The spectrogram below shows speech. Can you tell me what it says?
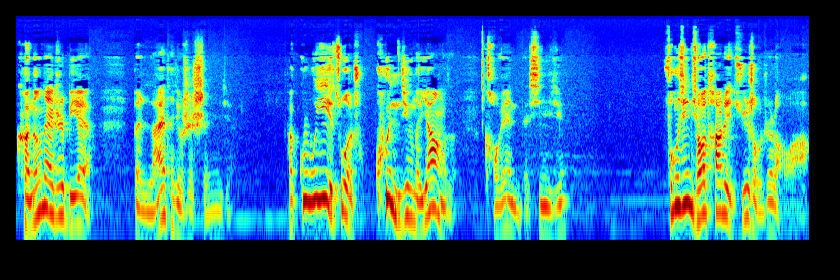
可能那只鳖呀，本来它就是神仙，他故意做出困境的样子，考验你的心性。冯新桥他这举手之劳啊，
